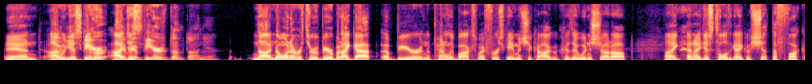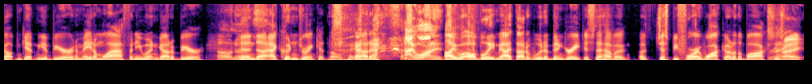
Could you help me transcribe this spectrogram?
and I Ever would get just give beer- her. I ever get just beer dumped on you. no, no one ever threw a beer, but I got a beer in the penalty box my first game in Chicago because they wouldn't shut up. I, and I just told the guy, "Go shut the fuck up and get me a beer," and it made him laugh, and he went and got a beer. Oh, nice. And uh, I couldn't drink it though. I, I wanted. I, oh, believe me, I thought it would have been great just to have a, a just before I walk out of the box, just right.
